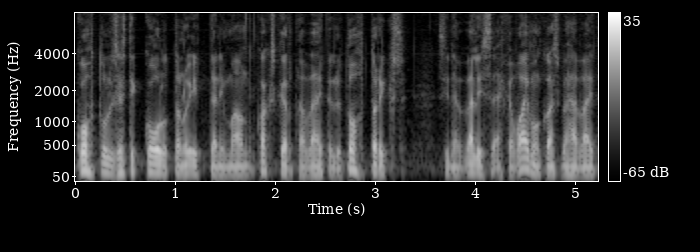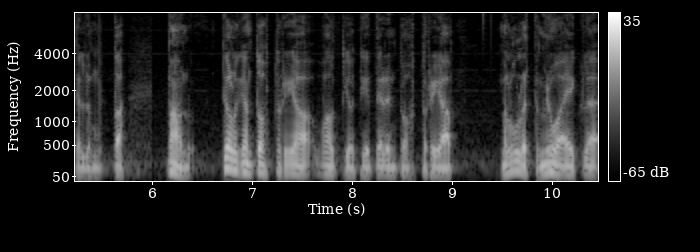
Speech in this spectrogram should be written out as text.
kohtuullisesti kouluttanut itseäni. Mä oon kaksi kertaa väitellyt tohtoriksi. Siinä välissä ehkä vaimon kanssa vähän väitellyt, mutta mä oon teologian tohtori ja valtiotieteiden tohtori ja mä luulen, että minua ei kyllä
